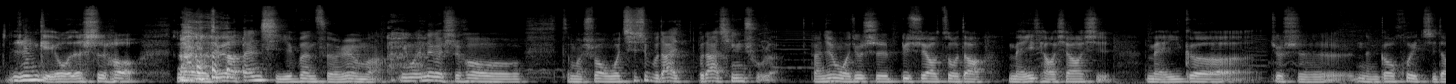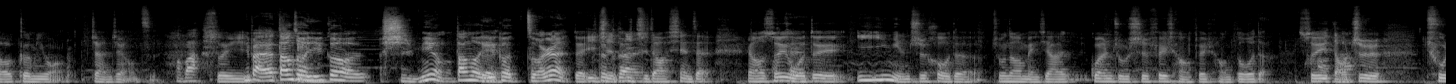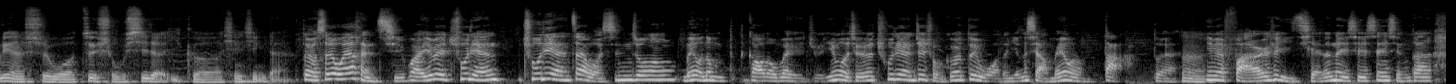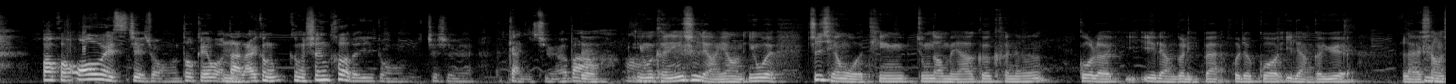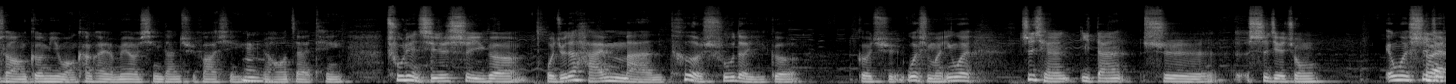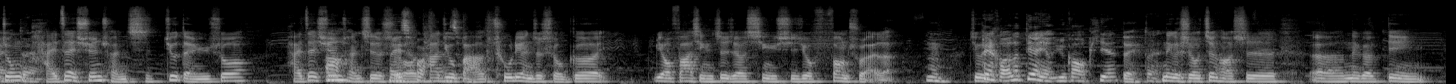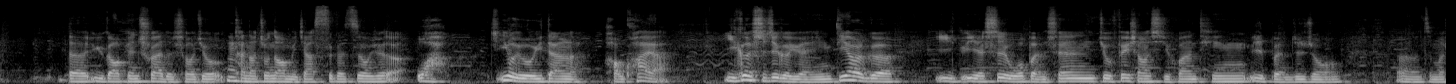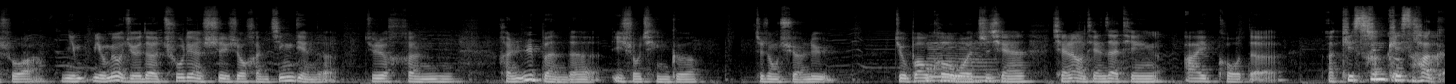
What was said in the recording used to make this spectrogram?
扔给我的时候。那我就要担起一份责任嘛，因为那个时候怎么说，我其实不大不大清楚了。反正我就是必须要做到每一条消息，每一个就是能够汇集到歌迷网站这样子。好吧，所以你把它当做一个使命，当做一个责任，对，一直一直到现在。然后，所以我对一一年之后的中岛美嘉关注是非常非常多的，所以导致。初恋是我最熟悉的一个先行单，对，所以我也很奇怪，因为初恋初恋在我心中没有那么高的位置，因为我觉得初恋这首歌对我的影响没有那么大，对，嗯，因为反而是以前的那些先行单，包括 Always 这种，都给我带来更更深刻的一种就是感觉吧，对，因为肯定是两样的，因为之前我听中岛美嘉歌，可能过了一两个礼拜或者过一两个月。来上上歌迷网看看有没有新单曲发行，然后再听。初恋其实是一个我觉得还蛮特殊的一个歌曲，为什么？因为之前一单是世界中，因为世界中还在宣传期，就等于说还在宣传期的时候，他就把初恋这首歌要发行这条信息就放出来了。嗯，就配合了电影预告片。对对，那个时候正好是呃那个电影。的预告片出来的时候，就看到“中岛美嘉”四个字，我觉得哇，又有一单了，好快啊！一个是这个原因，第二个一也是我本身就非常喜欢听日本这种，嗯，怎么说啊？你有没有觉得《初恋》是一首很经典的，就是很很日本的一首情歌？这种旋律，就包括我之前前两天在听 Aiko 的《A Kiss Kiss Hug》。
